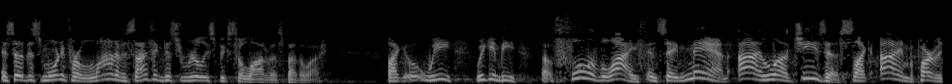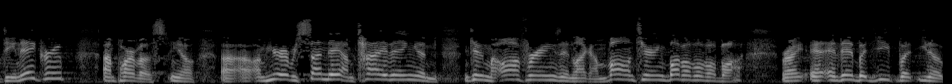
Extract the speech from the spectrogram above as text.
And so this morning, for a lot of us, I think this really speaks to a lot of us, by the way. Like, we, we can be uh, full of life and say, man, I love Jesus. Like, I am a part of a DNA group. I'm part of a, you know, uh, I'm here every Sunday. I'm tithing and giving my offerings and, like, I'm volunteering, blah, blah, blah, blah, blah. Right? And, and then, but you, but, you know,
